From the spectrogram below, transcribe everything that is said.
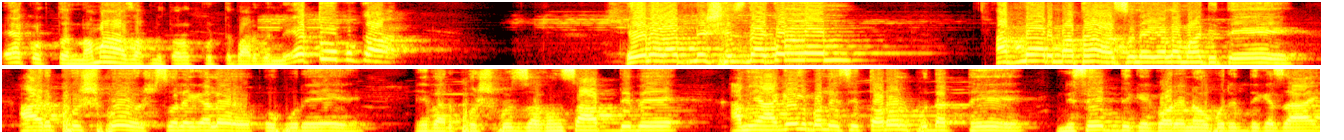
এক অক্ত নামাজ আপনি তরক করতে পারবেন না। এত উপকার। এবার আপনি সেজদা করলেন, আপনার মাথা চলে গেল মাটিতে, আর ফুসফুস চলে গেল উপরে। এবার ফুসফুস যখন চাপ দিবে, আমি আগেই বলেছি তরল পদার্থে নিচের দিকে গড়ে না, উপরের দিকে যায়।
